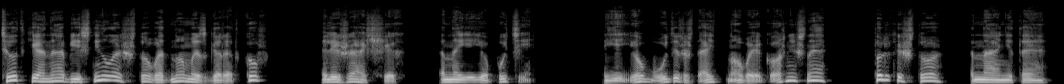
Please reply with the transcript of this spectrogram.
Тетке она объяснила, что в одном из городков, лежащих на ее пути, ее будет ждать новая горничная, только что нанятая.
